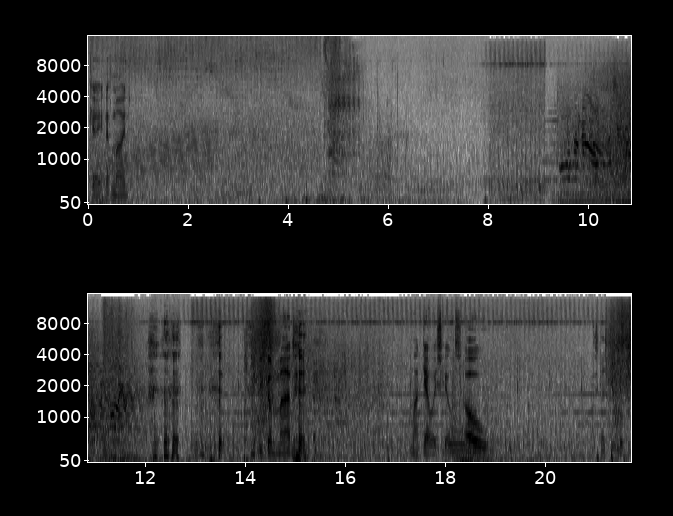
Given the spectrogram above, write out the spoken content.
okay, never mind. He's gone mad. mad getaway skills. Oh, this guy's pretty lucky.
